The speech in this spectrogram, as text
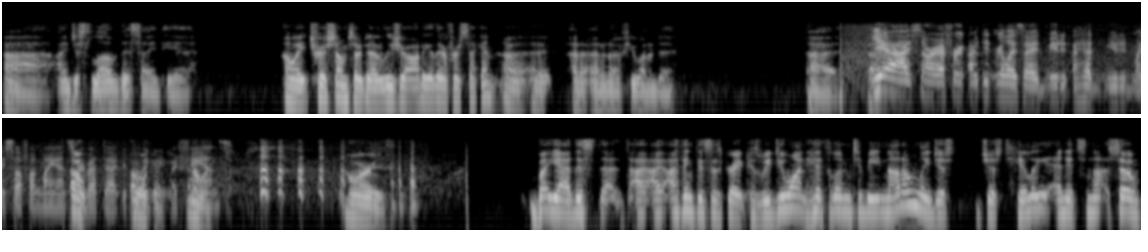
Uh, I just love this idea. Oh wait, Trish, I'm sorry. Did I lose your audio there for a second? Uh, I, I, don't, I don't know if you wanted to. Uh, uh, yeah, I'm sorry. I, for, I didn't realize I had muted. I had muted myself on my answer oh, about that. You're probably oh, okay. my fans. No worries. But yeah, this I, I think this is great because we do want Hithlum to be not only just just hilly, and it's not so.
